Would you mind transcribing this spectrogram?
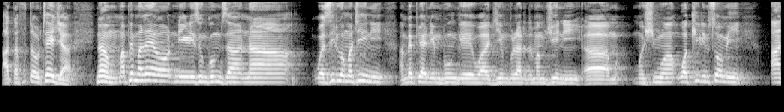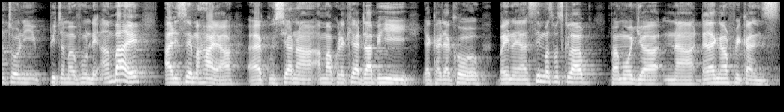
atafuta uteja? Na mapema leo nilizungumza na waziri wa madini ambaye pia ni mbunge wa jimbo la Dodoma mjini, uh, mheshimiwa wakili msomi Anthony Peter Mavunde ambaye alisema haya uh, kuhusiana ama kuelekea dabi hii ya Kariakoo baina ya Simba Sports Club pamoja na Young Africans.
